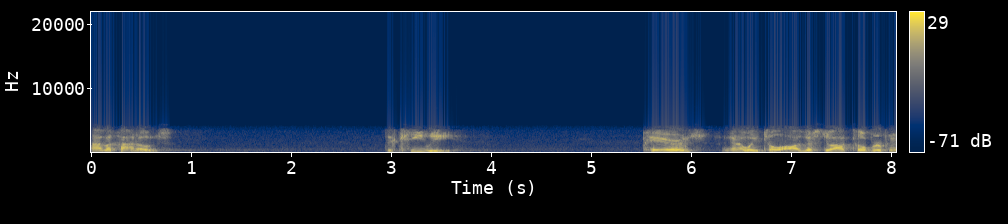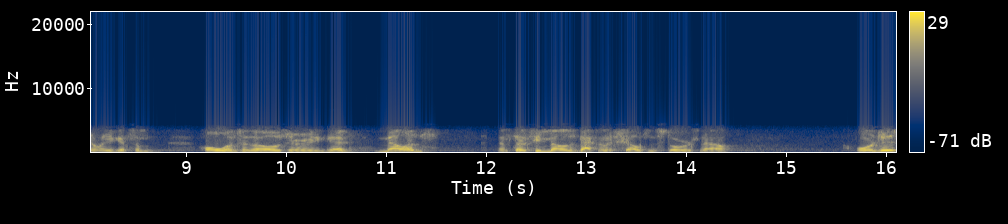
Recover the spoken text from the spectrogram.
avocados, the kiwi, pears. I gotta wait till August to October apparently to get some whole ones of those. They're really good. Melons. I'm starting to see melons back on the shelves in stores now. Oranges,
